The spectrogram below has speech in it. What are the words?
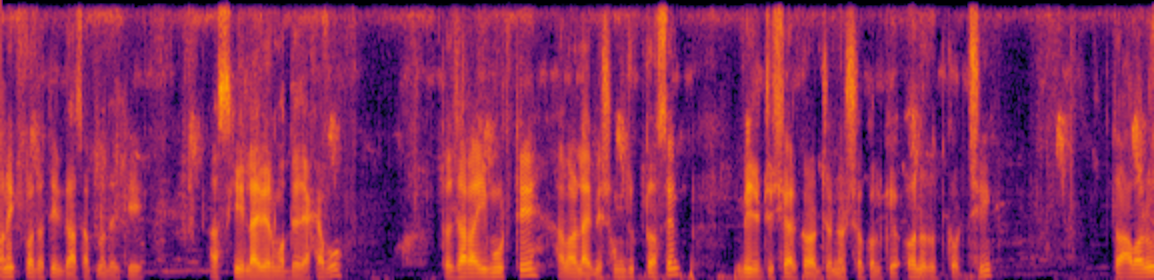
অনেক প্রজাতির গাছ আপনাদেরকে আজকে লাইভের মধ্যে দেখাবো। তো যারা এই মুহূর্তে আমার লাইভে সংযুক্ত আছেন, ভিডিওটি শেয়ার করার জন্য সকলকে অনুরোধ করছি। তো আবারও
